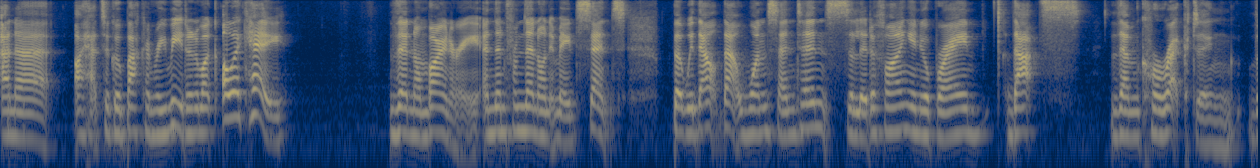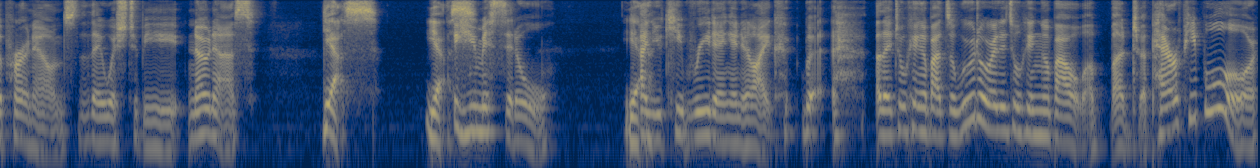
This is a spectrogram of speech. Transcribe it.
And uh, I had to go back and reread, and I'm like, oh, okay, they're non binary. And then from then on, it made sense. But without that one sentence solidifying in your brain, that's them correcting the pronouns that they wish to be known as. yes, yes, You miss it all. yeah, and you keep reading and you're like but are they talking about Dawood or are they talking about a, a, a pair of people or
